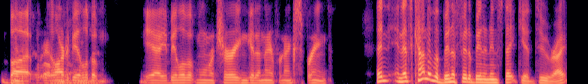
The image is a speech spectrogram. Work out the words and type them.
but you'll already be a little bit. Yeah, you'll be a little bit more mature. You can get in there for next spring. And and it's kind of a benefit of being an in-state kid too, right?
